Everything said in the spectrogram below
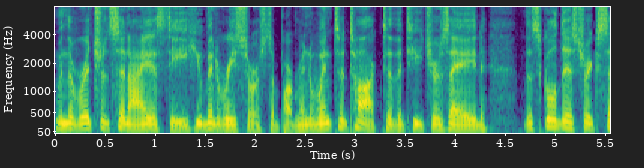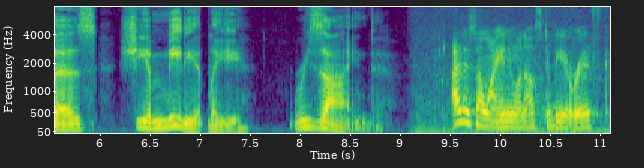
When the Richardson ISD Human Resource Department went to talk to the teacher's aide, the school district says she immediately resigned. I just don't want anyone else to be at risk.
